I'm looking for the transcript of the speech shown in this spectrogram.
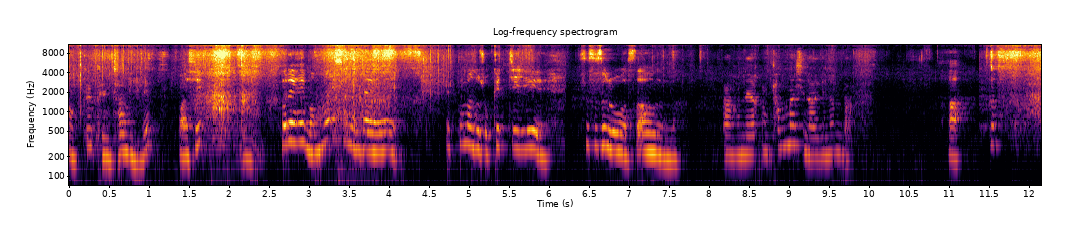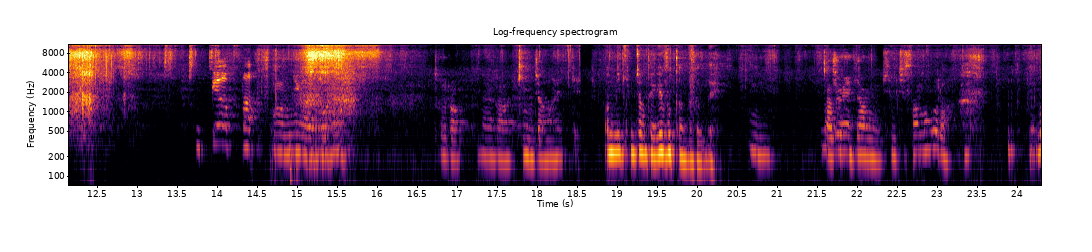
아, 꽤 괜찮은데? 맛이? 그래 맛만 있으면 돼 예쁘면서 좋겠지 스스로와 싸우는 나 아 근데 약간 탄맛이 나긴 한다 아, 끝. 꽤 아파. 언니가 이거 해 들어 내가 김장할게 언니 김장 되게 못한다 근데. 응 나중에 그냥 김치 사 먹으라. 넌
